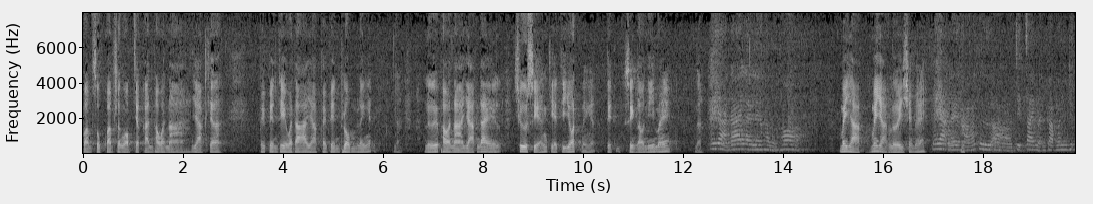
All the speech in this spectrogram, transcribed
ความสุขความสงบจากการภาวนา อยากจะไปเป็นเทวดา อยากไปเป็นพรหมอะไรเงี้ยนะหรือภาวนาอยากได้ชื่อเสียงเกียรติยศอะไรเงี้ยติดสิ่งเหล่านี้ไหมนะไม่อยากได้ ไม่อยากไม่อยากเลยใช่ไหมไม่อยากเลยค่ะก็คือเอ่อจิตใจเหมือนกับมันอยู่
